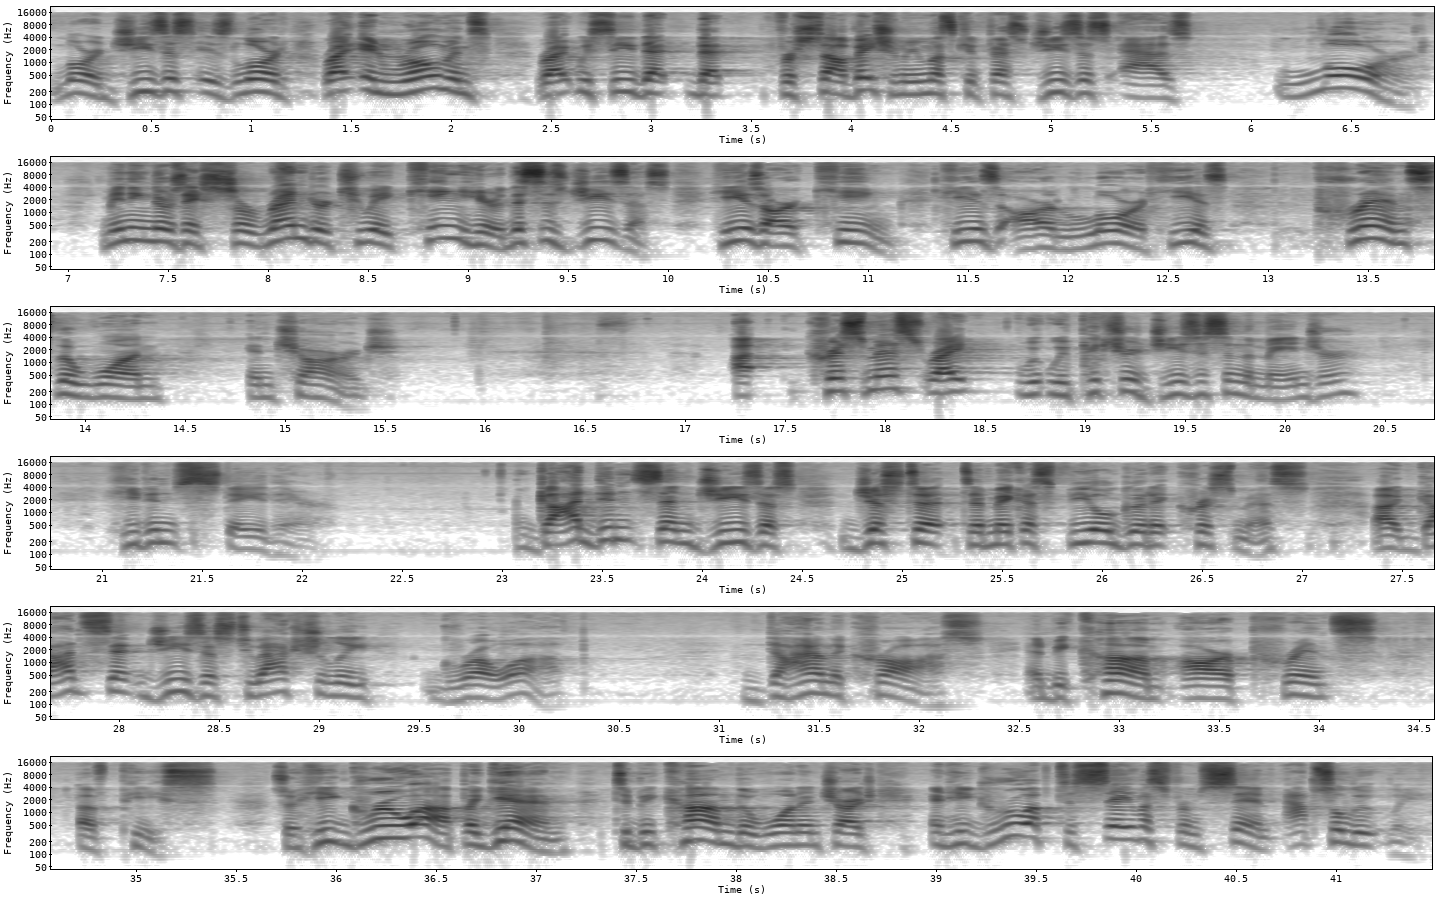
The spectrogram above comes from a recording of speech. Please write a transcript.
Lord. Jesus is Lord. Right? In Romans, right, we see that, that for salvation we must confess Jesus as Lord. Meaning there's a surrender to a king here. This is Jesus. He is our king. He is our Lord. He is Prince, the one in charge. Uh, Christmas, right? We, we picture Jesus in the manger. He didn't stay there. God didn't send Jesus just to, to make us feel good at Christmas. Uh, God sent Jesus to actually grow up, die on the cross, and become our Prince of Peace. So he grew up again to become the one in charge, and he grew up to save us from sin, absolutely.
